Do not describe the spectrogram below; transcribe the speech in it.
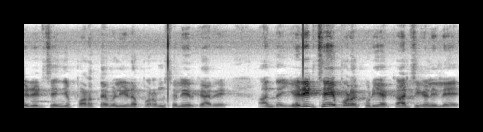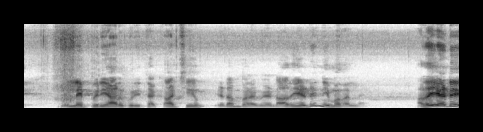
எடிட் செஞ்சு படத்தை வெளியிட போகிறோம்னு சொல்லியிருக்காரு. அந்த எடிட் செய்யப்படக்கூடிய காட்சிகளிலே முல்லைப்பெரியார் குறித்த காட்சியும் இடம்பெற வேண்டும். அதை எடு நீ முதல்ல. அதை எடு.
